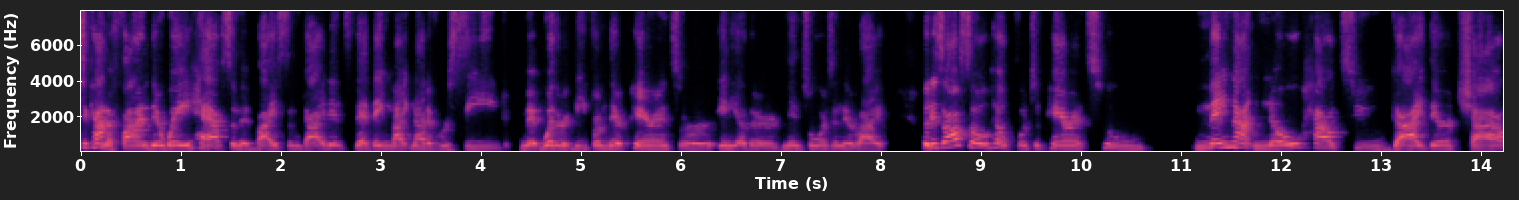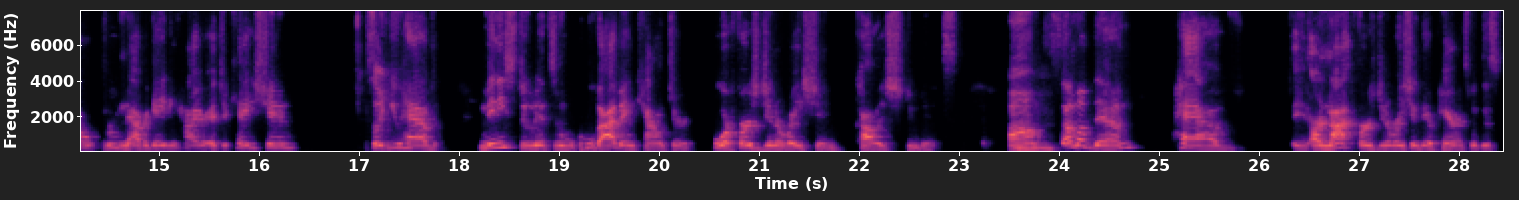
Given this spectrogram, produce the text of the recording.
to kind of find their way, have some advice, some guidance that they might not have received, whether it be from their parents or any other mentors in their life. But it's also helpful to parents who may not know how to guide their child through navigating higher education. So you have many students who, who I've encountered who are first generation college students. Um, mm-hmm. Some of them have are not first generation. Their parents with this,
